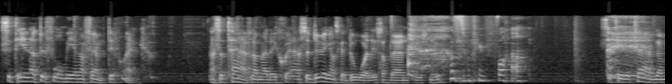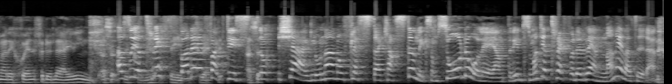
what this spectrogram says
Se till att du får mer än 50 poäng. Alltså tävla med dig själv. Alltså du är ganska dålig som det är just nu. Alltså fy fan. Se till att tävla med dig själv för du lär ju inte. Alltså, Alltså jag träffade 30. faktiskt Alltså, de käglorna de flesta kasten liksom. Så dålig är jag inte. Det är inte som att jag träffade rännan hela tiden.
